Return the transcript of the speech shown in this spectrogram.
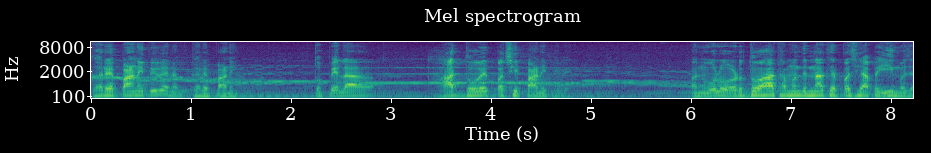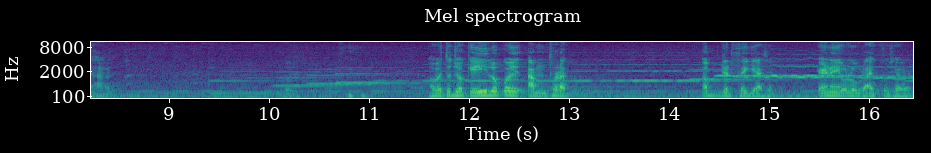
ઘરે પાણી પીવે ને ઘરે પાણી, તો પેલા હાથ ધોવે પછી પાણી પીવે. અને ઓલો અડધો હાથ આ મંદિર નાખે પછી આપે એ મજા આવે. હવે તો જો કે એ લોકો આમ થોડાક અપડેટ થઈ ગયા છે. એણે ઓલું રાખ્યું છે હવે.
